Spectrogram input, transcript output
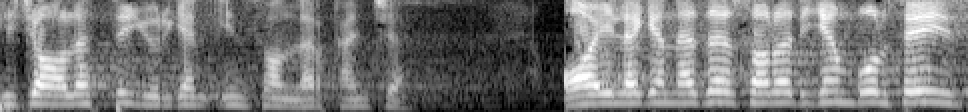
hijolatda yurgan insonlar qancha? Oilaga nazar soladigan bo'lsangiz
